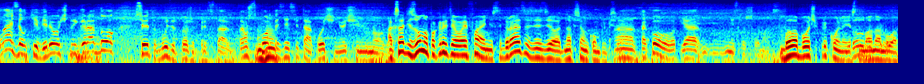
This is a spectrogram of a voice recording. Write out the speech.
лазилки, веревочный городок, все это будет тоже представлено. Потому что спорта угу. здесь и так очень-очень много. А, кстати, зону покрытия Wi-Fi не собирается здесь делать на всем комплексе? А, такого вот я не слышал, Макс. Было бы очень прикольно, если Было бы она была.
